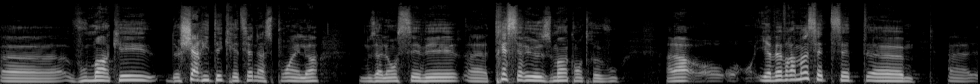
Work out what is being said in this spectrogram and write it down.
euh, vous manquez de charité chrétienne à ce point-là, nous allons sévir très sérieusement contre vous. Alors, il y avait vraiment cette, cette euh,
